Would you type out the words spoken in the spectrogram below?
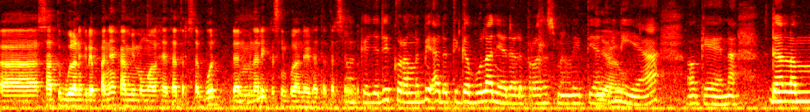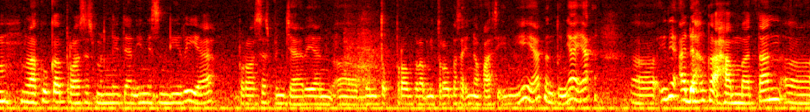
uh, satu bulan ke depannya kami mengolah data tersebut dan menarik kesimpulan dari data tersebut. Oke, jadi kurang lebih ada tiga bulan ya dalam proses penelitian Iya. ini ya. Oke, nah dalam melakukan proses penelitian ini sendiri ya, proses pencarian eh, bentuk program mitra bahasa inovasi ini ya, tentunya ya, eh, ini ada nggak hambatan eh,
